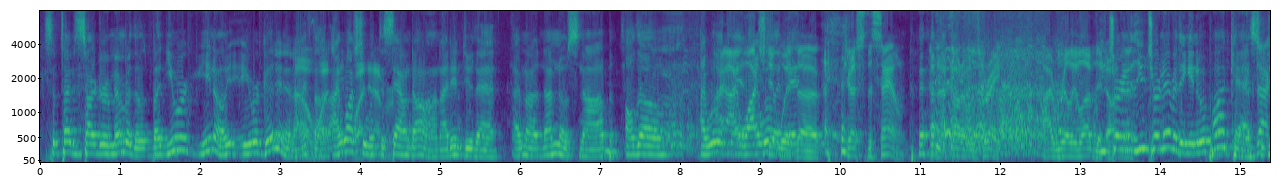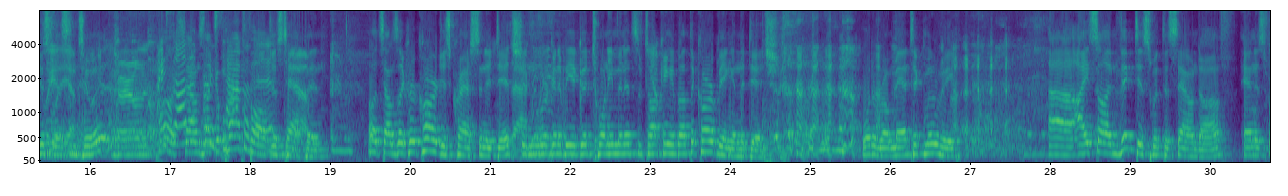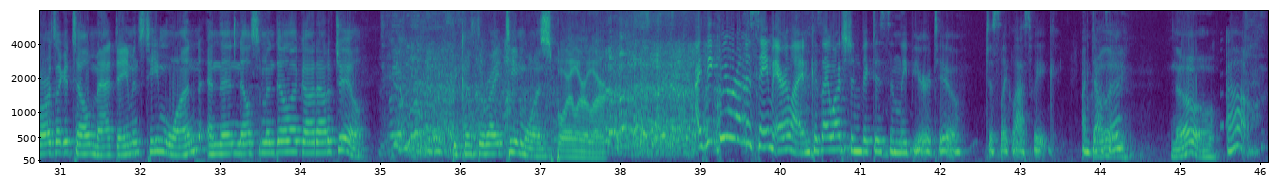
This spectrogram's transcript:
Sometimes it's hard to remember those, but you were, you know, you were good in it. I thought. what- I watched it with whatever. the sound on. I didn't do that. I'm not. I'm no snob. Although I will. Admit, I, I watched will it with admit- uh, just the sound, and I thought it was great. I really loved it. you on turn the- you turn everything into a podcast. Exactly, you just yeah, listen yeah. to it. Turn on the- I oh, it saw the sounds like a first half of pratfall it. just Yeah. happened. Oh, it sounds like her car just crashed in a ditch, Exactly. and we're going to be a good 20 minutes of talking about the car being in the ditch. what a romantic movie. Uh, I saw Invictus with the sound off, and as far as I could tell, Matt Damon's team won, and then Nelson Mandela got out of jail because the right team won. Spoiler alert. I think we were on the same airline because I watched Invictus in Leap Year too, just like last week on Delta. Really? No. Oh,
